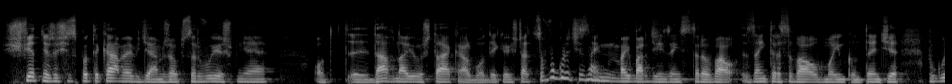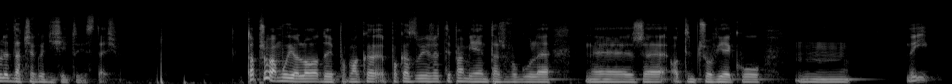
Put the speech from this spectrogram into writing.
Świetnie, że się spotykamy. Widziałem, że obserwujesz mnie od y, dawna już, tak, albo od jakiegoś czasu. Co w ogóle Cię najbardziej zainteresowało, w moim kontencie? W ogóle dlaczego dzisiaj tu jesteśmy? To przełamuje lody, pokazuje, że Ty pamiętasz w ogóle, e, że o tym człowieku. mm, No i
